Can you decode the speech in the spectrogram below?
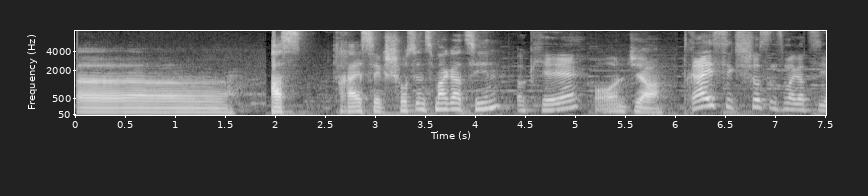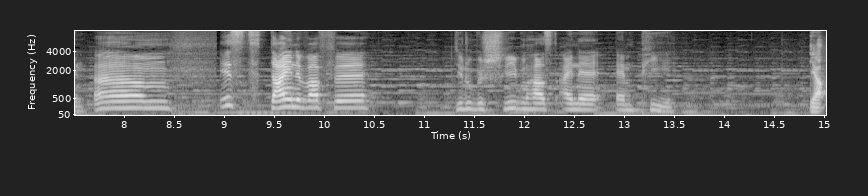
äh, passt 30 Schuss ins Magazin. Okay. Und ja. 30 Schuss ins Magazin. Ähm, ist deine Waffe, die du beschrieben hast, eine MP? Ja.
